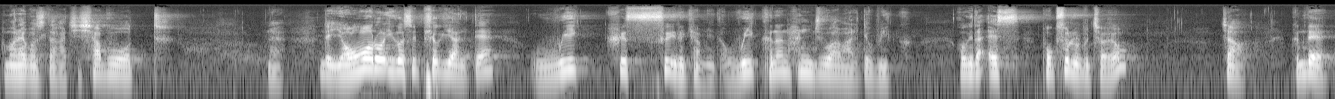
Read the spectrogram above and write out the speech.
한번 해보세요. 다 같이. שבועות. 네. 근데 영어로 이것을 표기할 때 weeks 이렇게 합니다. week는 한 주와 할때 week. 거기다 s 복수를 붙여요. 자, 근데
